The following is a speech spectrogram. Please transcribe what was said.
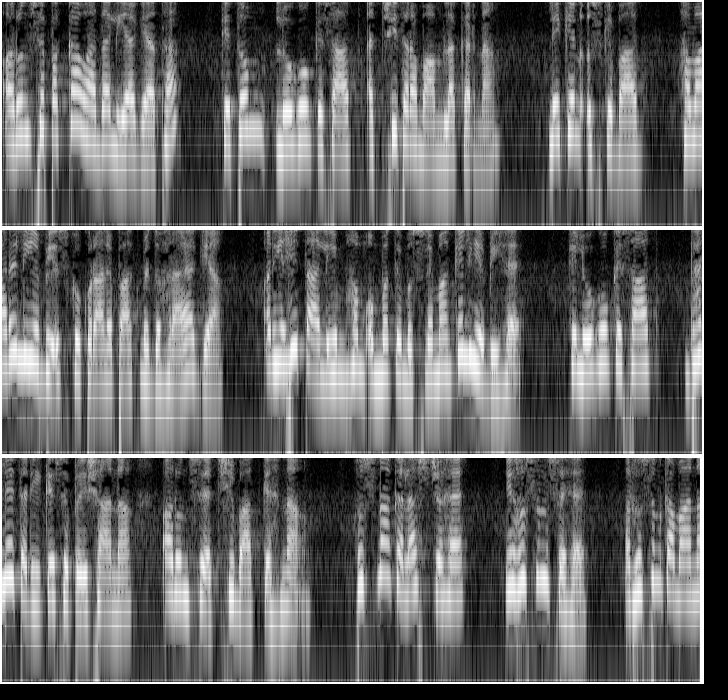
اور ان سے پکا وعدہ لیا گیا تھا کہ تم لوگوں کے ساتھ اچھی طرح معاملہ کرنا۔ لیکن اس کے بعد ہمارے لیے بھی اس کو قرآن پاک میں دہرایا گیا، اور یہی تعلیم ہم امت مسلمہ کے لیے بھی ہے کہ لوگوں کے ساتھ بھلے طریقے سے پیش آنا اور ان سے اچھی بات کہنا۔ حسنا کا لفظ جو ہے، یہ حسن سے ہے، اور حسن کا معنی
